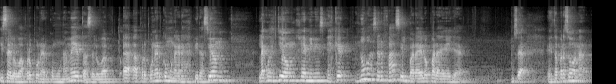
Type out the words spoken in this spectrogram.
y se lo va a proponer como una meta, se lo va a, proponer como una gran aspiración. La cuestión, Géminis, es que no va a ser fácil para él o para ella. O sea, esta persona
